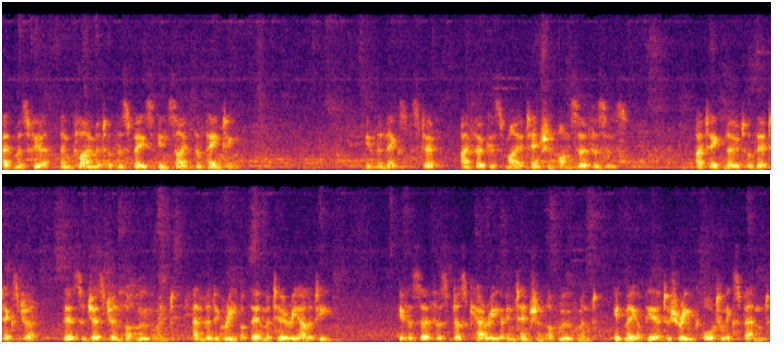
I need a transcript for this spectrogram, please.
atmosphere, and climate of the space inside the painting. In the next step, I focus my attention on surfaces. I take note of their texture, their suggestion of movement, and the degree of their materiality. If a surface does carry an intention of movement, it may appear to shrink or to expand,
